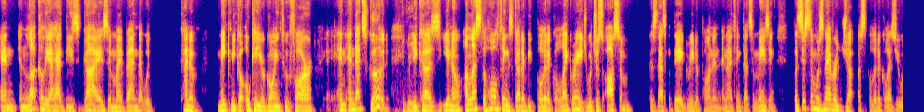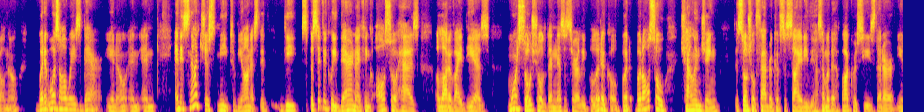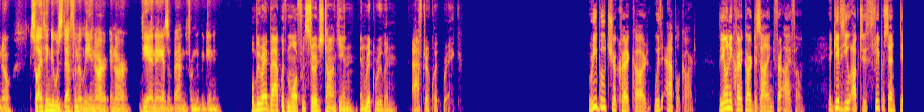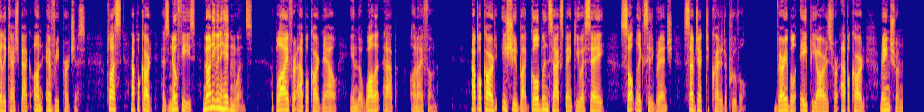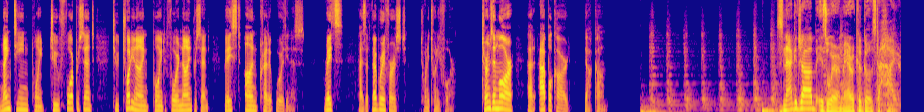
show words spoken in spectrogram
And and luckily I had these guys in my band that would kind of make me go, okay, you're going too far and and that's good Agreed. because you know unless the whole thing's got to be political like rage which is awesome because that's what they agreed upon and, and i think that's amazing but system was never just political as you well know but it was always there you know and and and it's not just me to be honest it, the specifically daron i think also has a lot of ideas more social than necessarily political but but also challenging the social fabric of society, the, yeah. some of the hypocrisies that are, you know. So I think it was definitely in our in our DNA as a band from the beginning. We'll be right back with more from Serj Tankian and Rick Rubin after a quick break. Reboot your credit card with Apple Card, the only credit card designed for iPhone. It gives you up to 3% daily cash back on every purchase. Plus, Apple Card has no fees, not even hidden ones. Apply for Apple Card now in the Wallet app on iPhone. Apple Card issued by Goldman Sachs Bank USA, Salt Lake City branch, subject to credit approval. Variable APRs for Apple Card range from 19.24% to 29.49% based on credit worthiness. Rates as of February 1st, 2024. Terms and more at applecard.com. Snagajob is where America goes to hire,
